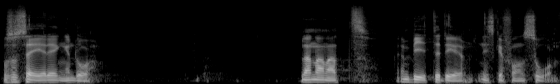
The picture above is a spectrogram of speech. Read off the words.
Och så säger ängeln då, bland annat en bit i det, ni ska få en son.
